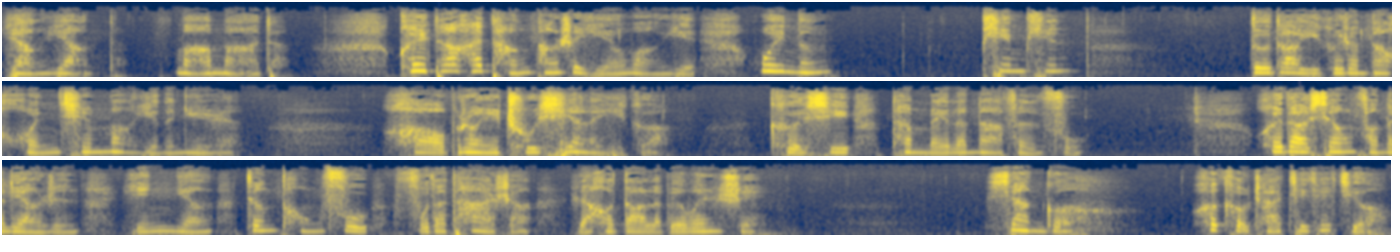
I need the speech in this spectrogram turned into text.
痒痒的，麻麻的。亏他还堂堂是阎王爷，未能偏偏得到一个让他魂牵梦萦的女人。好不容易出现了一个，可惜他没了那份福。回到厢房的两人，芸娘将同父扶到榻上，然后倒了杯温水。相公，喝口茶解解酒。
